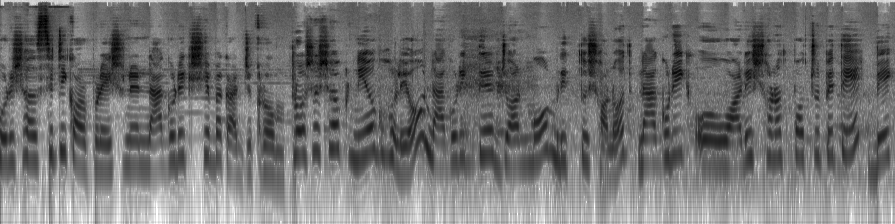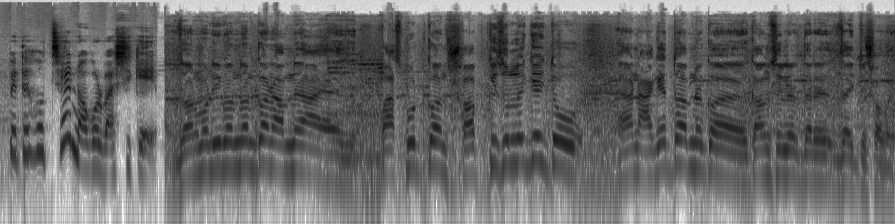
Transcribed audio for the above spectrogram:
বরিশাল সিটি কর্পোরেশনের নাগরিক সেবা কার্যক্রম। প্রশাসক নিয়োগ হলেও নাগরিকদের জন্ম মৃত্যু সনদ নাগরিক ও ওয়ারিশ সনদপত্র পেতে বেগ পেতে হচ্ছে নগরবাসীকে। জন্ম নিবন্ধন কন আপনি পাসপোর্ট কন সব কিছুর লেগেই তো এখন আগে তো আপনার কাউন্সিলের দ্বারা যাইতো সবাই।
